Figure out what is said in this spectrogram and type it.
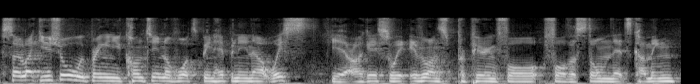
So, like usual, we're bringing you content of what's been happening out west. Yeah, I guess we, everyone's preparing for, for the storm that's coming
